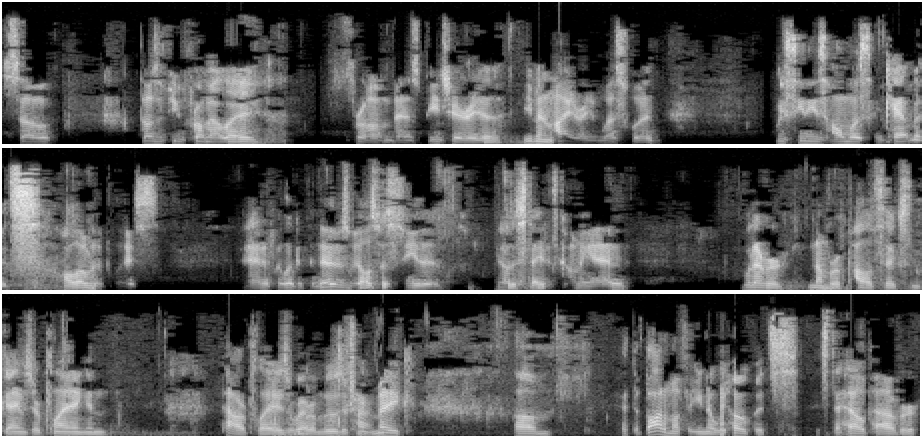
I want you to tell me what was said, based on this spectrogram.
So those of you from LA, from Venice Beach area, even my area, in Westwood, we see these homeless encampments all over the place. And if we look at the news, we also see that, you know, the state is coming in, whatever number of politics and games they're playing and power plays or whatever moves they're trying to make. Um, at the bottom of it, you know, we hope it's, it's to help. However,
